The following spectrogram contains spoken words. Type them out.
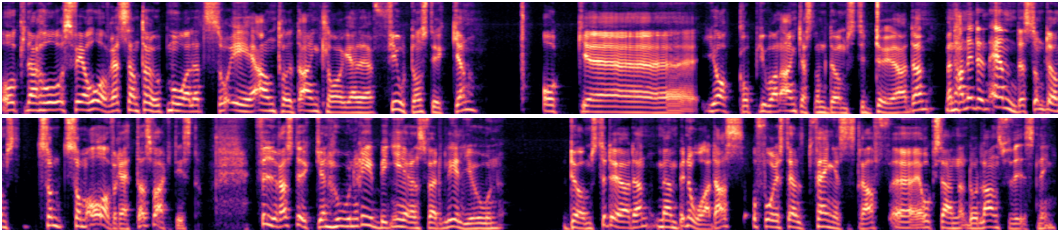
Och när Svea hovrätt sen tar upp målet så är antalet anklagade 14 stycken. Och eh, Jakob Johan Ankarström döms till döden. Men han är den enda som, döms, som, som avrättas faktiskt. Fyra stycken, Horn, Ribbing, Ehrensvärd och Liljehorn, döms till döden men benådas och får istället fängelsestraff eh, och sen då landsförvisning.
